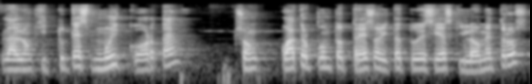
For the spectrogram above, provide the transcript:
la longitud es muy corta. Son 4.3, ahorita tú decías kilómetros.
